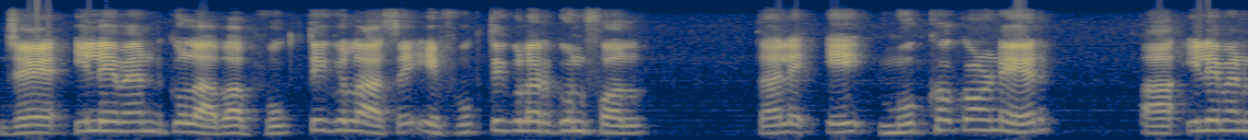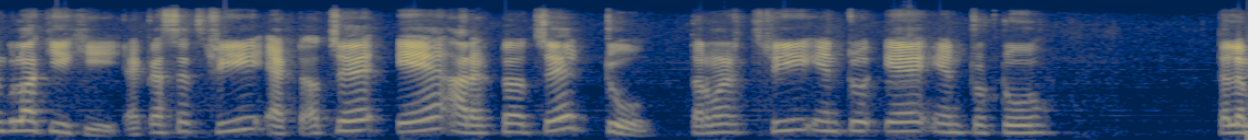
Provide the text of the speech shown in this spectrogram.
যে ইলিমেন্টগুলা বা ভুক্তিগুলো আছে, এই ভুক্তিগুলার গুণফল। তাহলে এই মুখ্য কর্ণের ইলিমেন্টগুলা কি কি? একটা হচ্ছে থ্রি একটা হচ্ছে এ আর একটা হচ্ছে টু তার মানে three into A into two তাহলে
